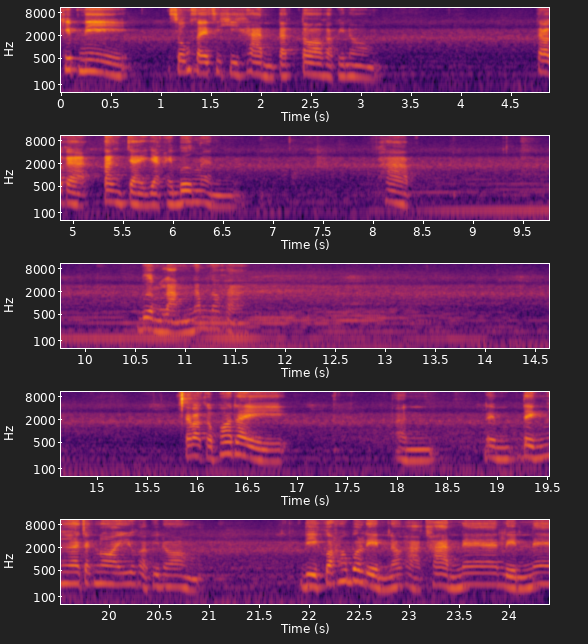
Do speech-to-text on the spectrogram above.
คลิปนี้สงสัยสิขี้ข้านตัดต่อกับพี่น้อง แต่ว่าก็ตั้งใจอยากให้เบิ่งอันภาพ เบื้องหลังนำเนาะค่ะ แต่ว่าก็พ่อได้อันได้ได้เงือจักน้อยอยู่ค่ะพี่น้อง ดีกว่าเฮาบ่เล่นเนาะค่ะค้านแน่เล่นแน่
